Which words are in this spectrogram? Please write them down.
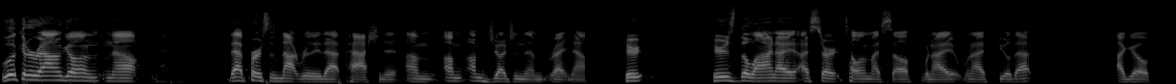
Looking around going, no, that person's not really that passionate. I'm, I'm, I'm judging them right now. Here, Here's the line I, I start telling myself when I, when I feel that. I go,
